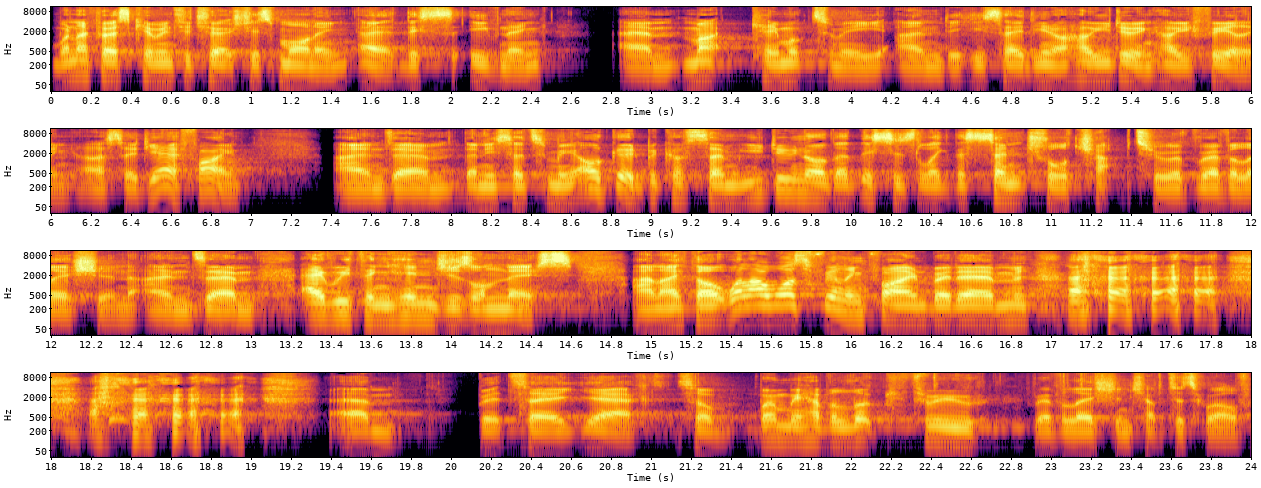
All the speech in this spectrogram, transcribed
when I first came into church this morning, this evening, um, Matt came up to me and he said, You know, how are you doing? How are you feeling? And I said, Yeah, fine. And um, then he said to me, Oh, good, because um, you do know that this is like the central chapter of Revelation and um, everything hinges on this. And I thought, Well, I was feeling fine, but. Um, um, but uh, yeah, so when we have a look through Revelation chapter 12,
